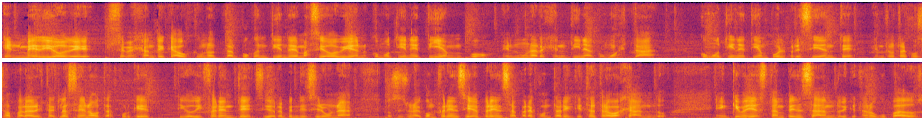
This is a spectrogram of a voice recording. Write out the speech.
en medio de semejante caos, que uno tampoco entiende demasiado bien cómo tiene tiempo en una Argentina como está, cómo tiene tiempo el presidente, entre otras cosas, para dar esta clase de notas. Porque, digo, diferente, si de repente hiciera una, no sé, una conferencia de prensa para contar en qué está trabajando, en qué medidas están pensando y que están ocupados,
